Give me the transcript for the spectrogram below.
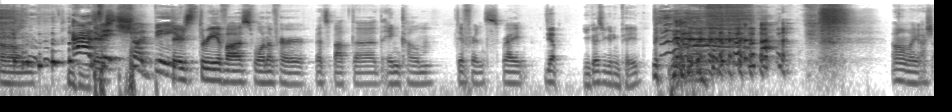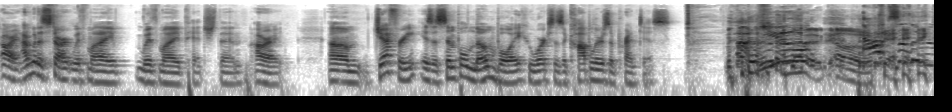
Um, As There's- it should be. there's three of us, one of her. That's about the, the income difference, right? Yep. you guys are getting paid. Oh my gosh! All right, I'm gonna start with my with my pitch then. All right, um, Jeffrey is a simple gnome boy who works as a cobbler's apprentice. you oh, okay. absolute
